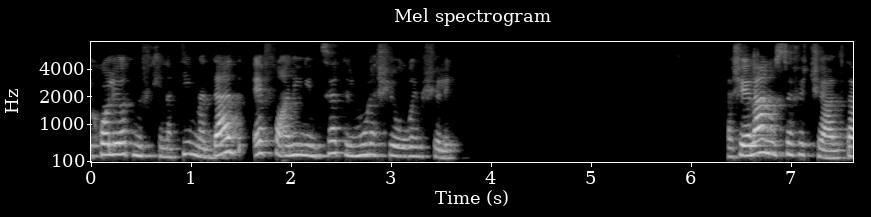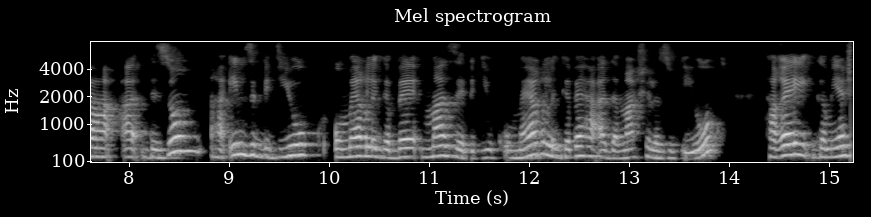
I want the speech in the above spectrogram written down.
יכול להיות מבחינתי מדד איפה אני נמצאת אל מול השיעורים שלי. השאלה הנוספת שעלתה בזום, האם זה בדיוק אומר לגבי, מה זה בדיוק אומר לגבי האדמה של הזוגיות, הרי גם יש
